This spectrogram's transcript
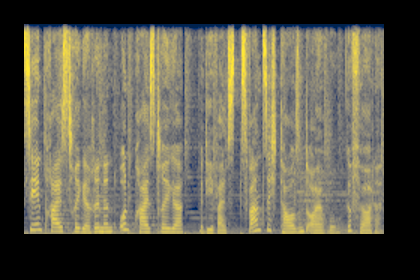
zehn Preisträgerinnen und Preisträger mit jeweils 20.000 Euro gefördert.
